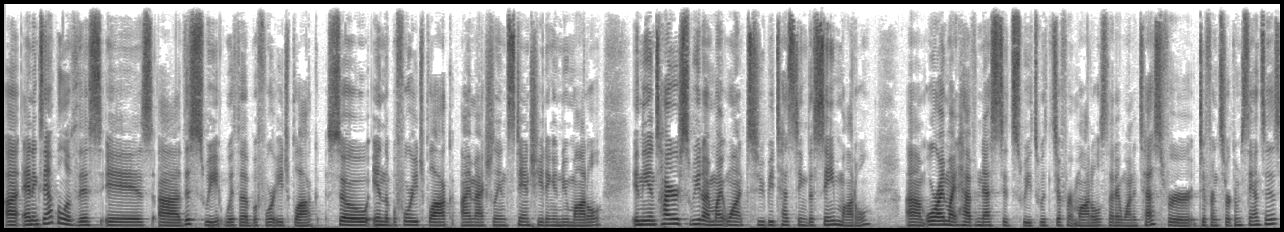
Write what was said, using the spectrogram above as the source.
Uh, an example of this is uh, this suite with a before each block. So in the before each block, I'm actually instantiating a new model. In the entire suite, I might want to be testing the same model, um, or I might have nested suites with different models that I want to test for different circumstances.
